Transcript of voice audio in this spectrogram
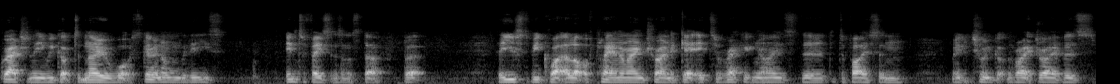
gradually we got to know what's going on with these interfaces and stuff. But there used to be quite a lot of playing around trying to get it to recognise the, the device and making sure you got the right drivers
